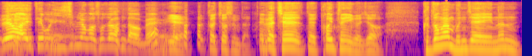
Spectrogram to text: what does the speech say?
레어 아이템을 20년간 소장한 다음에 예, 그러니까 좋습니다. 그러니까 제 포인트는 이거죠. 그동안 문재인은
